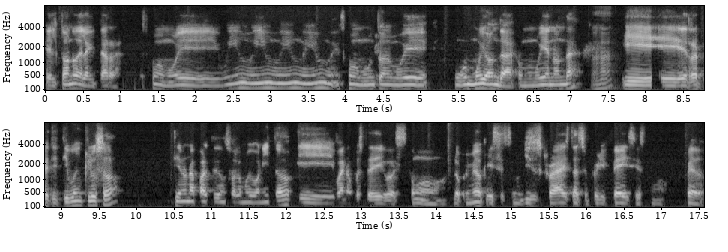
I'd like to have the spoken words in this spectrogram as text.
el tono de la guitarra. Es como muy, es como un tono muy, muy, onda, como muy en onda Ajá. y repetitivo incluso. Tiene una parte de un solo muy bonito y bueno, pues te digo, es como lo primero que dices, Jesus Christ, that's a pretty face, y es como pedo.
